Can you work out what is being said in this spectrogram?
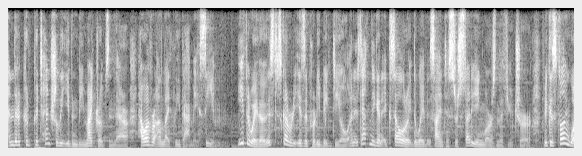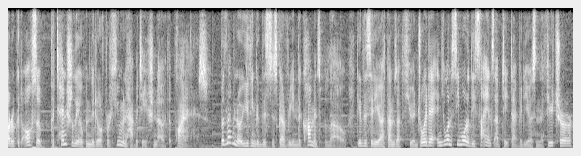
and there could potentially even be microbes in there, however unlikely that may seem. Either way though, this discovery is a pretty big deal, and it's definitely going to accelerate the way that scientists are studying Mars in the future, because flowing water could also potentially open the door for human habitation of the planet. But let me know what you think of this discovery in the comments below. Give this video a thumbs up if you enjoyed it and you want to see more of these science update type videos in the future,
